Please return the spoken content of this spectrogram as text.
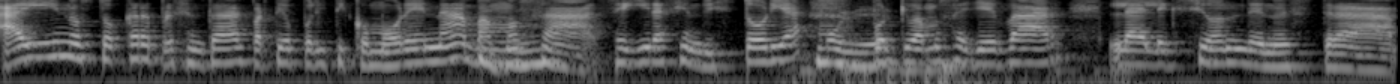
ahí nos toca representar al partido político Morena, vamos a seguir haciendo historia porque vamos a llevar la elección de nuestra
